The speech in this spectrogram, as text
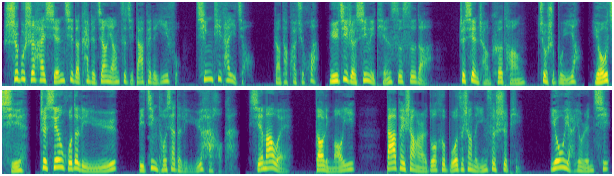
时不时还嫌弃的看着江阳自己搭配的衣服，轻踢他一脚，让他快去换。女记者心里甜丝丝的，这现场磕糖就是不一样，尤其。这鲜活的鲤鱼比镜头下的鲤鱼还好看，斜马尾、高领毛衣，搭配上耳朵和脖子上的银色饰品，优雅又人妻。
